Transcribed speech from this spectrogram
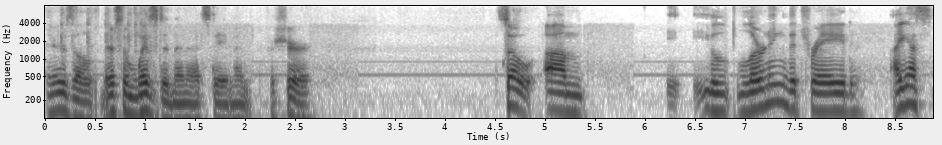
There's a there's some wisdom in that statement for sure. So, um, learning the trade, I guess.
